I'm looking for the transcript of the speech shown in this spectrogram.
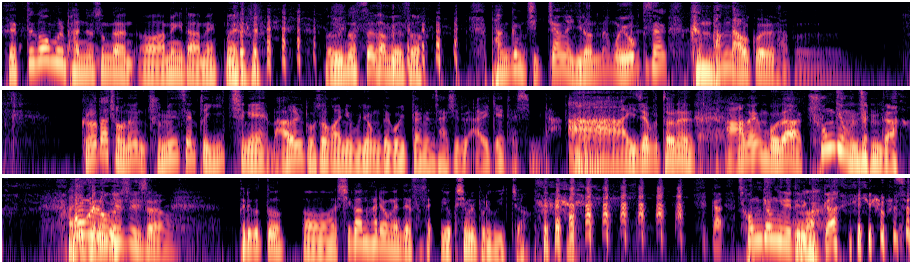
그냥 뜨거운 물 받는 순간 어 아맹이다 아맹 뭐 이러면서 은호 써가면서 방금 직장을 잃었나? 뭐 이거부터 생각 금방 나올 거예요, 답은. 그러다 저는 주민센터 2층에 마을 도서관이 운영되고 있다는 사실을 알게 됐습니다. 아, 이제부터는 암행보다 추운 게 문제입니다. 몸을 그리고- 녹일 수 있어요. 그리고 또 어, 시간 활용에 대해서 세- 욕심을 부리고 있죠. 그러니까 성경이라도 읽을까? 이러면서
